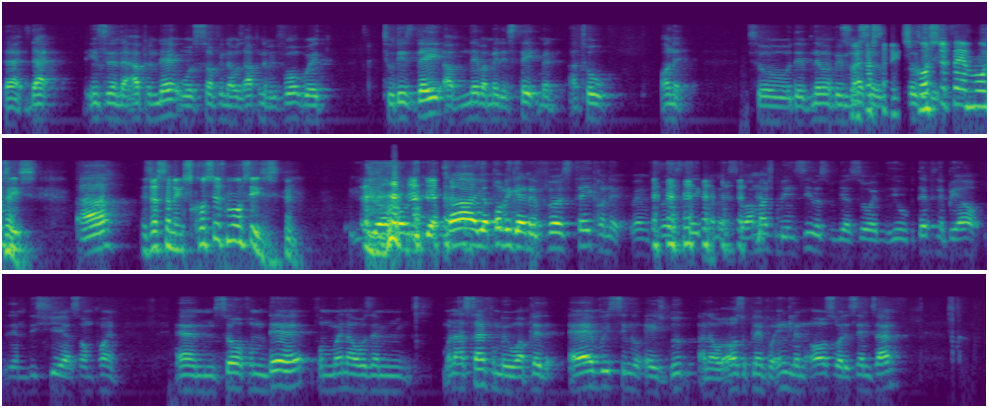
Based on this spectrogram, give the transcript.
That that incident that happened there was something that was happening before. Where to this day, I've never made a statement at all on it. So they've never been. So is this an exclusive then, Moses? Huh? Is this an exclusive, Moses? You're probably, get- nah, you're probably getting the first take on it. um, First take on it. So I'm actually being serious with you. So it will definitely be out um, this year at some point. Um, so from there, from when I was um, when I signed for Millwall, I played every single age group, and I was also playing for England also at the same time.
